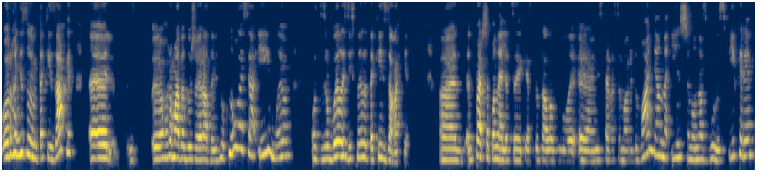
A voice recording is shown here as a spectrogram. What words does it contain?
організуємо такий захід, громада дуже рада відгукнулася, і ми от зробили, здійснили такий захід. Е, Перша панеля, це як я сказала, були е, місцеве самоврядування. На іншому у нас були спікери, е,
